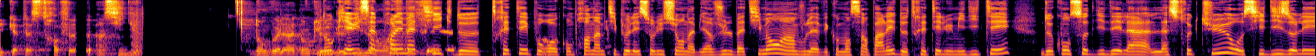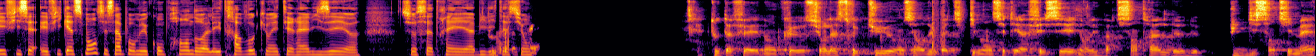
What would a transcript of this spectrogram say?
des catastrophes insidieuses. Donc voilà. Donc, il y a eu cette problématique de traiter, pour euh, comprendre un petit peu les solutions, on a bien vu le bâtiment, hein, vous l'avez commencé à en parler, de traiter l'humidité, de consolider la, structure, aussi d'isoler efficacement, c'est ça pour mieux comprendre les travaux qui ont été réalisés euh, sur cette réhabilitation tout à fait. Donc euh, sur la structure, on s'est rendu bâtiment, c'était affaissé dans les parties centrales de, de 10 cm.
